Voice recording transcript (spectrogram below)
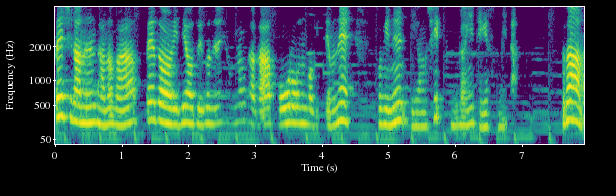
fat이라는 단어가 feather이 되어도 이거는 형용사가 보호로 오는 거기 때문에 여기는 이 형식 문장이 되겠습니다. 그 다음,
